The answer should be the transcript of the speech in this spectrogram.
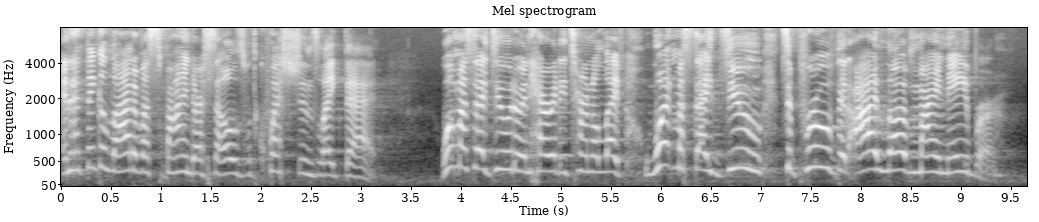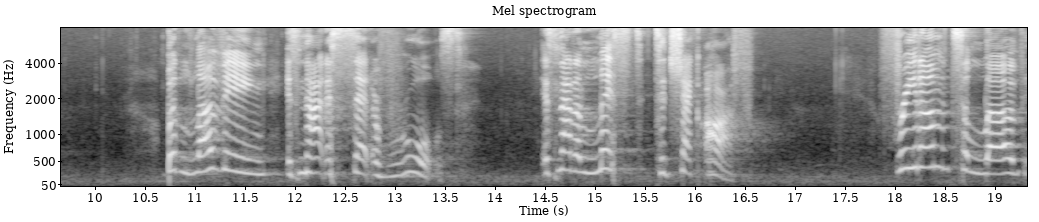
And I think a lot of us find ourselves with questions like that. What must I do to inherit eternal life? What must I do to prove that I love my neighbor? But loving is not a set of rules, it's not a list to check off. Freedom to love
